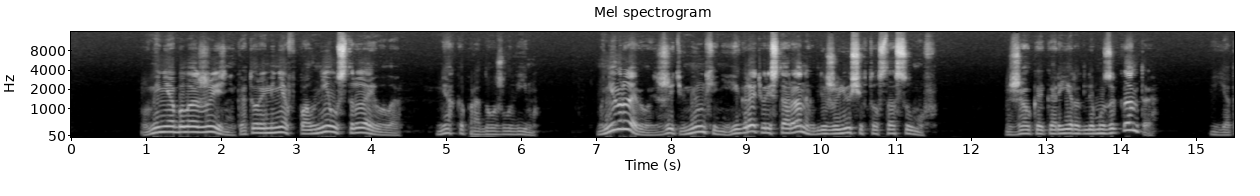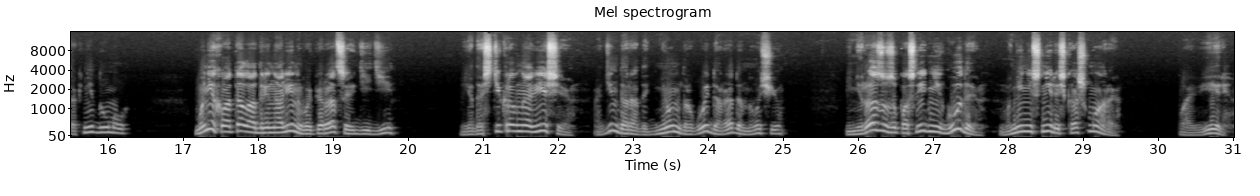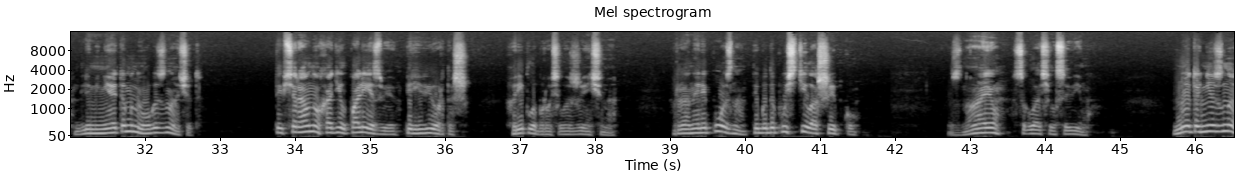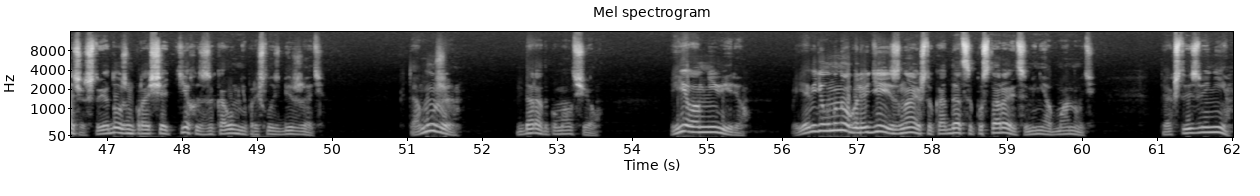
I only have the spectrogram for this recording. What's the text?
«У меня была жизнь, которая меня вполне устраивала», — мягко продолжил Вим. «Мне нравилось жить в Мюнхене и играть в ресторанах для жующих толстосумов. Жалкая карьера для музыканта? Я так не думал. Мне хватало адреналина в операциях Диди. Я достиг равновесия. Один Дорадо днем, другой Дорадо ночью. И ни разу за последние годы мне не снились кошмары. Поверь, для меня это много значит. Ты все равно ходил по лезвию, перевертыш, — хрипло бросила женщина. Рано или поздно ты бы допустил ошибку. «Знаю», — согласился Вим. «Но это не значит, что я должен прощать тех, из-за кого мне пришлось бежать. К тому же...» Дорадо помолчал. «Я вам не верю. Я видел много людей и знаю, что Кадаци постарается меня обмануть. Так что извини.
